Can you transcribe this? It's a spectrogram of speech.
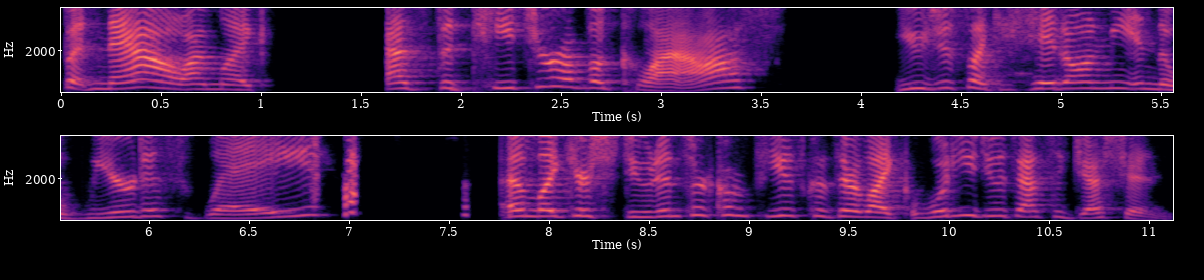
But now I'm like, as the teacher of a class, you just like hit on me in the weirdest way. and like your students are confused because they're like, what do you do with that suggestion?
